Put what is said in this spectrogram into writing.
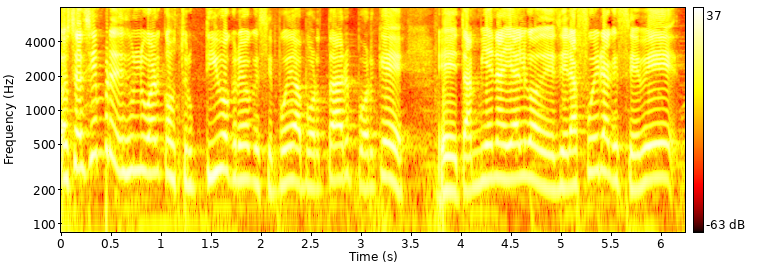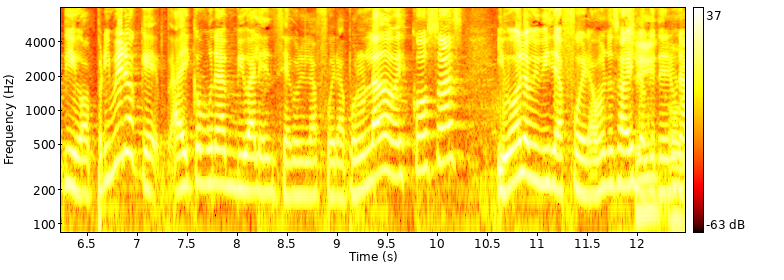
O sea, siempre desde un lugar constructivo creo que se puede aportar porque eh, también hay algo desde el afuera que se ve, digo, primero que hay como una ambivalencia con el afuera. Por un lado ves cosas y vos lo vivís de afuera, vos no sabés lo que tener una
